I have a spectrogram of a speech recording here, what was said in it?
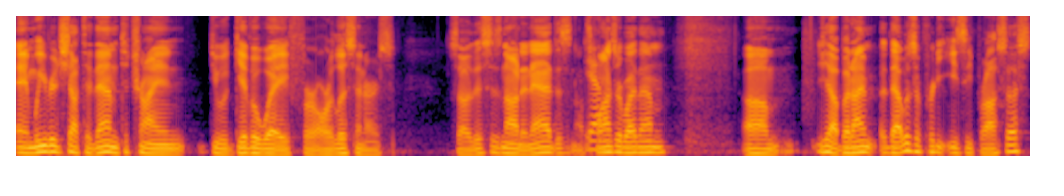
and we reached out to them to try and do a giveaway for our listeners. So this is not an ad. This is not Yeah. sponsored by them. Um, yeah, but I'm that was a pretty easy process.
